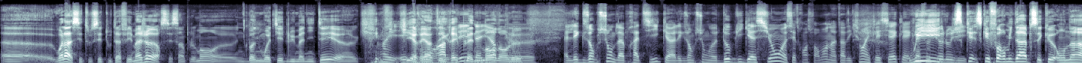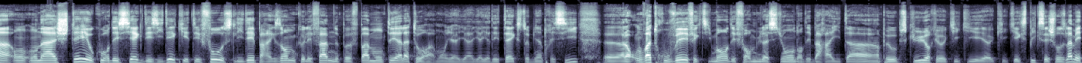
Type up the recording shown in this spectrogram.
voilà, c'est tout, tout à fait majeur. C'est simplement une bonne moitié de l'humanité qui, est réintégrée pleinement dans le l'exemption de la pratique, l'exemption d'obligation s'est transformée en interdiction avec les siècles et avec la sociologie. Ce qui est, ce qui est formidable, c'est qu'on a, on, a acheté au cours des siècles des idées qui étaient fausses. L'idée, par exemple, que les femmes ne peuvent pas monter à la Torah. Bon, il y, y a, des textes bien précis. Euh, alors, on va trouver effectivement des formulations dans des baraïtas un peu obscurs qui, qui, qui, expliquent ces choses-là. Mais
